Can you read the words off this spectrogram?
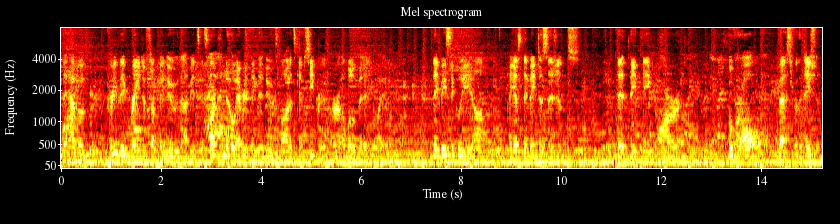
They have a pretty big range of stuff they do that, I mean, it's, it's hard to know everything they do because a lot of it's kept secret, or a little bit anyway they basically, um, I guess, they make decisions that they think are overall best for the nation.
